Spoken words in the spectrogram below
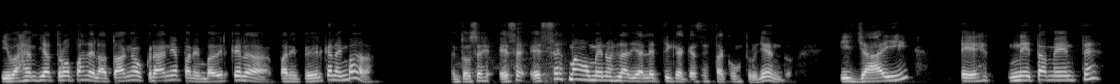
y vas a enviar tropas de la OTAN a Ucrania para, invadir que la, para impedir que la invada. Entonces, esa es más o menos la dialéctica que se está construyendo. Y ya ahí es netamente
